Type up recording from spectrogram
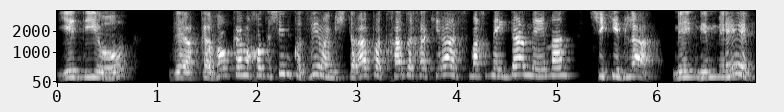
ידיעות וכעבור כמה חודשים כותבים המשטרה פתחה בחקירה על סמך מידע מהימן שקיבלה מהם.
